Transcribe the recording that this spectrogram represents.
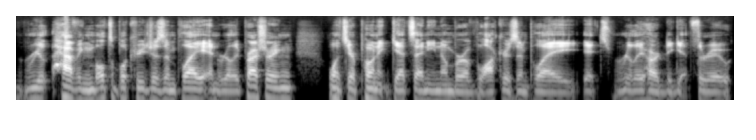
re- having multiple creatures in play and really pressuring, once your opponent gets any number of blockers in play, it's really hard to get through,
